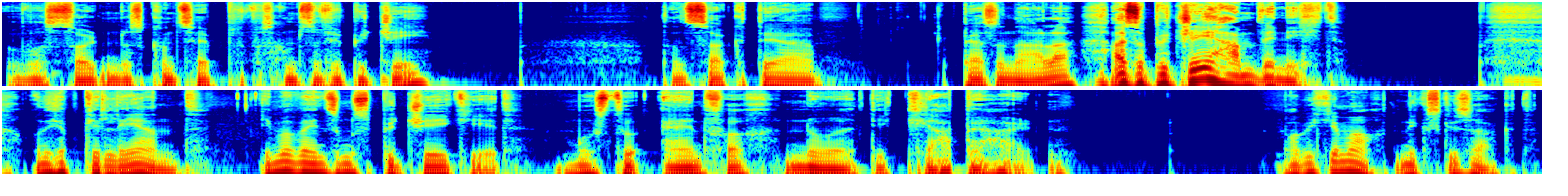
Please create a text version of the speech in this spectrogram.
was soll denn das Konzept, was haben Sie für Budget? Dann sagt der Personaler, also Budget haben wir nicht. Und ich habe gelernt, immer wenn es ums Budget geht, musst du einfach nur die Klappe halten. Habe ich gemacht, nichts gesagt.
